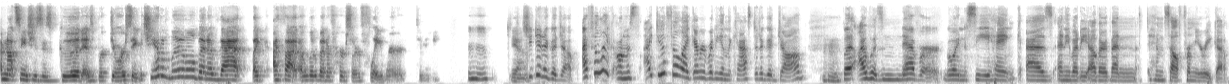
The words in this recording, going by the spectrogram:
i'm not saying she's as good as Brooke D'Orsay but she had a little bit of that like i thought a little bit of her sort of flavor to me hmm yeah She did a good job. I feel like, honestly I do feel like everybody in the cast did a good job, Mhm. but I was never going to see Hank as anybody other than himself from Eureka.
